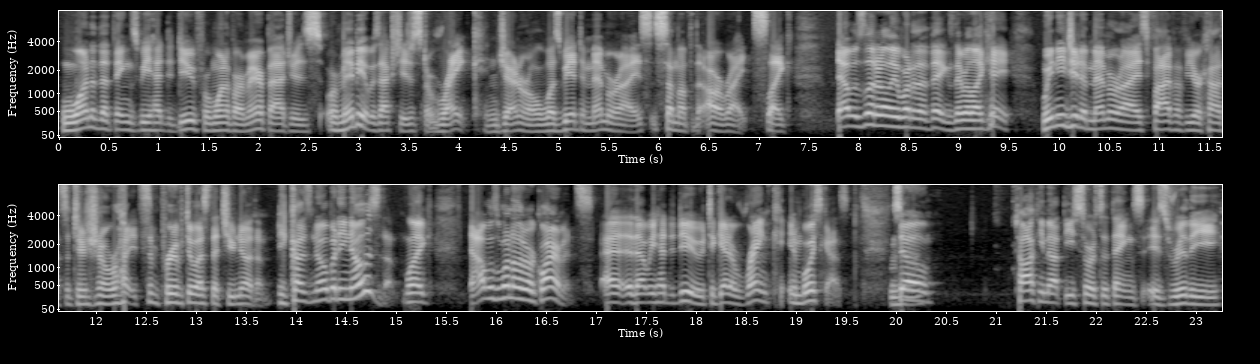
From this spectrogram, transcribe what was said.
one of the things we had to do for one of our merit badges, or maybe it was actually just a rank in general, was we had to memorize some of the, our rights. Like that was literally one of the things. They were like, hey, we need you to memorize five of your constitutional rights and prove to us that you know them because nobody knows them. Like, that was one of the requirements uh, that we had to do to get a rank in Boy Scouts. Mm-hmm. So, talking about these sorts of things is really,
